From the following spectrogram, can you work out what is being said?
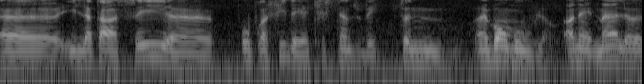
Euh, il l'a tassé au profit de Christian Dubé. C'est un bon move, là. Honnêtement, là,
